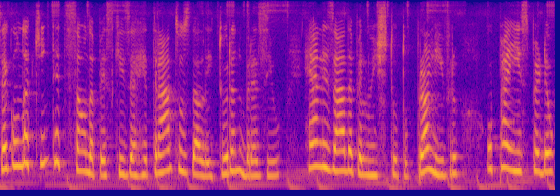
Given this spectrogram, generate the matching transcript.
Segundo a quinta edição da pesquisa Retratos da Leitura no Brasil, realizada pelo Instituto ProLivro, o país perdeu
